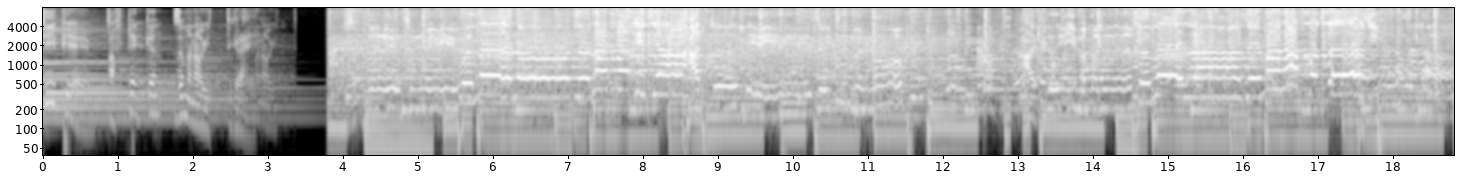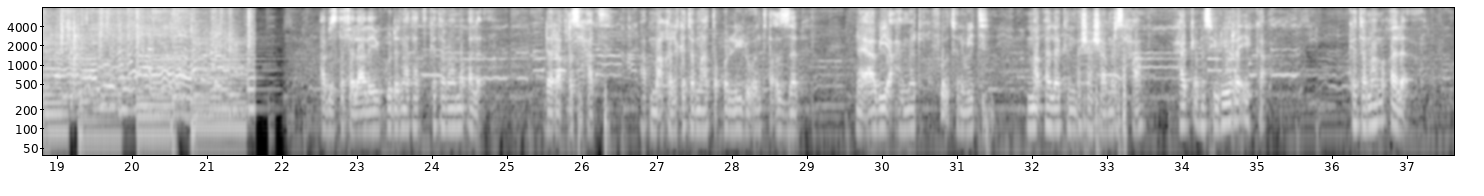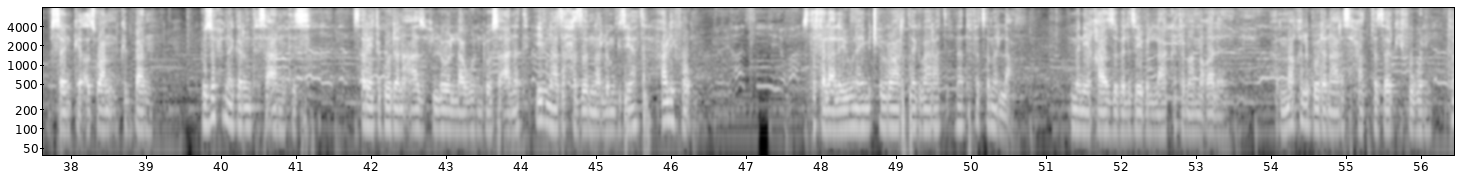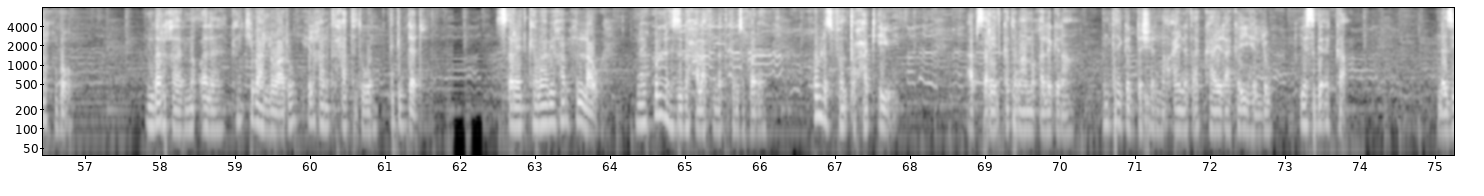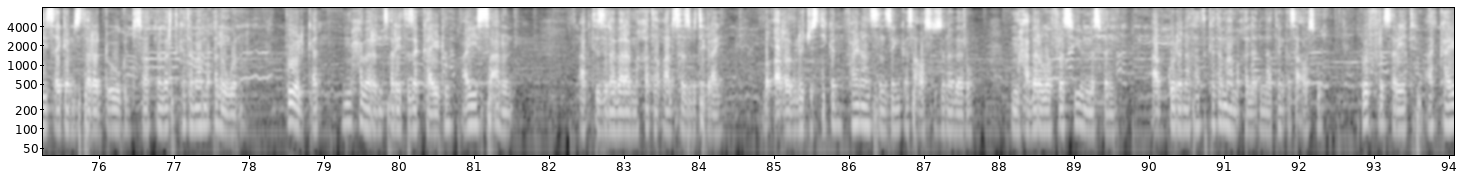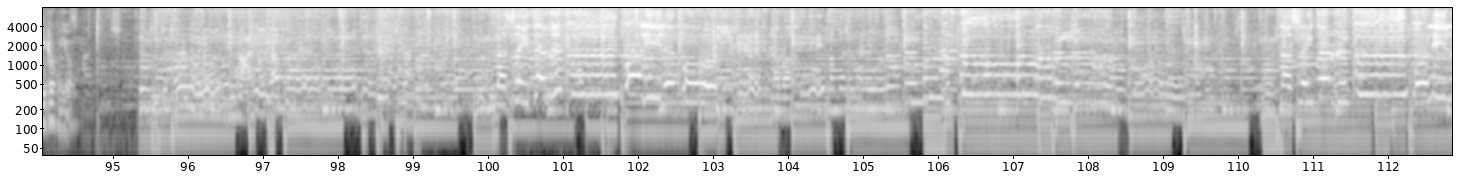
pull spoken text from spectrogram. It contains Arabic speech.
TPM of Deccan Zamanawi Tigray. أبز تفل علي قدرنات كتما مقلق درق رسحات أب مقل كتما تقول لي لو أنت تعذب نعبي أحمد خفوق تنويت مقالة كم بشاشة مرسحة حق مسيولي رأيك كتما مقالة بسنك أزوان كبان بزوح نقر انتسا آنتس صريت قودان عازف اللول لاوندوس آنت إلنا زحزرنا لهم قزيات حاليفوم استفلا ليونا يمج عبروار تاقبارات ناتفتس ملا من يخاز بالزيب الله كتما مقالة أما قل قودان عرس حات تزرقي فوون ترقبو እምበርኸ መቐለ ከንቲባ ኣለዋዶ ኢልኻ ንክትሓትት እውን ትግደድ ፅሬት ከባቢኻ ምሕላው ናይ ኩሉ ህዝቢ ሓላፍነት ከም ዝኾነ ኩሉ ዝፈልጦ ሓቂ እዩ ኣብ ፅሬት ከተማ መቐለ ግና እንታይ ገደሸና ዓይነት ኣካይዳ ከይህልው የስግአካ ነዚ ፀገም ዝተረድኡ ግድሳት ነበርቲ ከተማ መቐለ እውን ብውልቀን ማሕበርን ፅሬት ዘካይዱ ኣይሰኣኑን ኣብቲ ዝነበረ መኸተ ቃልሲ ህዝቢ ትግራይ ብቐረብ ሎጂስቲክን ፋይናንስን ዝንቀሳቐሱ ዝነበሩ ማሕበር ወፍሪ ስዩም መስፍን ኣብ ጎደናታት ከተማ መቐለ እናተንቀሳቐሱ ወፍሪ ፅሬት ኣካይዶም እዮም ምምላሰይተርፍ ቆሊለ ቆሊለ ናባኼ መቐለ ምምላሰይተርፍ ቆሊለ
